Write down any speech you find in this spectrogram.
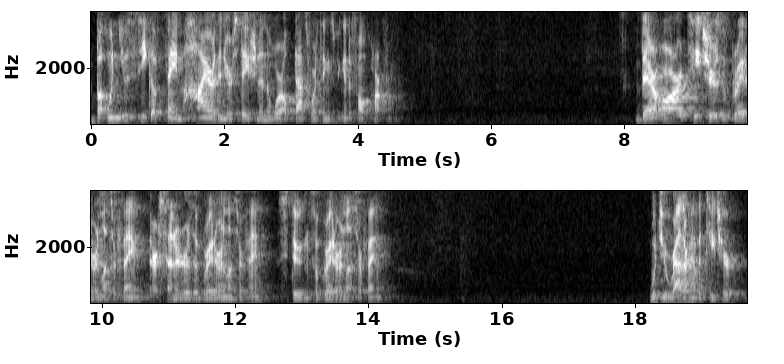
But when you seek a fame higher than your station in the world, that's where things begin to fall apart from you. There are teachers of greater and lesser fame. There are senators of greater and lesser fame, students of greater and lesser fame. Would you rather have a teacher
